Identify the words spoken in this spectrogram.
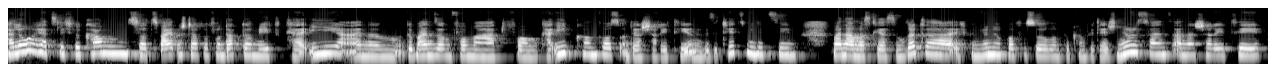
Hallo, herzlich willkommen zur zweiten Staffel von Dr. Med KI, einem gemeinsamen Format vom KI-Campus und der Charité Universitätsmedizin. Mein Name ist Kerstin Ritter, ich bin Juniorprofessorin für Computation Neuroscience an der Charité.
